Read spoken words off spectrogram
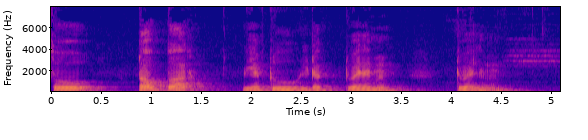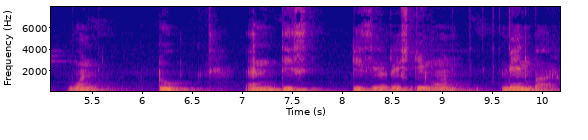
So top bar we have to deduct 12 mm 12 mm 1 2 and this is resting on main bar.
